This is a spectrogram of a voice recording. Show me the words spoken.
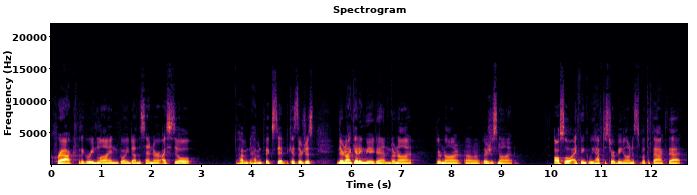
cracked with a green line going down the center. I still haven't haven't fixed it because they're just they're not getting me again. They're not. They're not. Uh, they're just not. Also, I think we have to start being honest about the fact that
